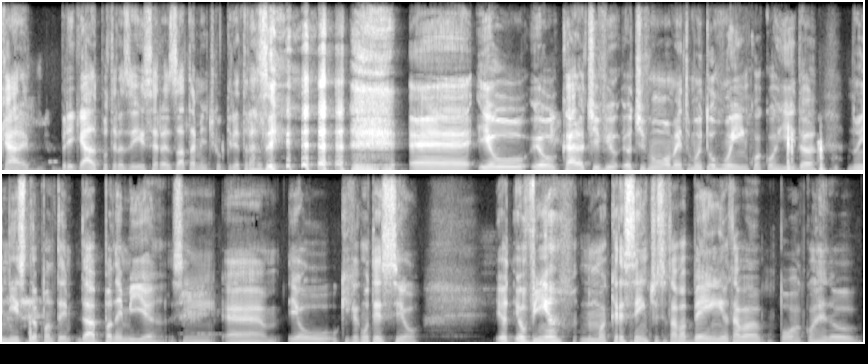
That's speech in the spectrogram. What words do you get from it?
Cara, obrigado por trazer isso, era exatamente o que eu queria trazer. é, eu, eu, cara, eu tive, eu tive um momento muito ruim com a corrida no início da, pandem da pandemia. Assim, é, eu, o que que aconteceu? Eu, eu vinha numa crescente, assim, eu tava bem, eu tava, porra, correndo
